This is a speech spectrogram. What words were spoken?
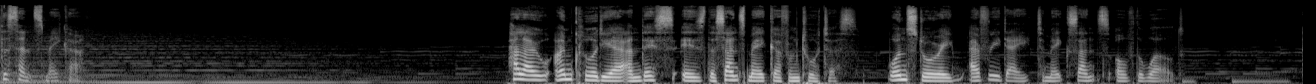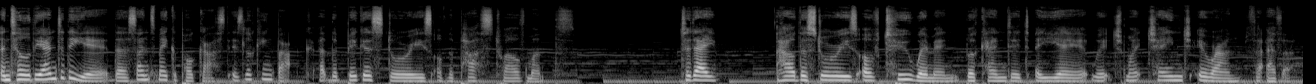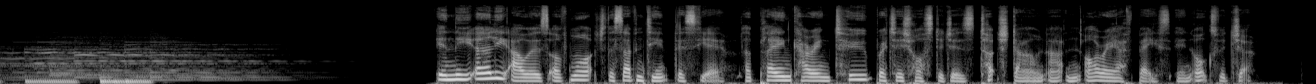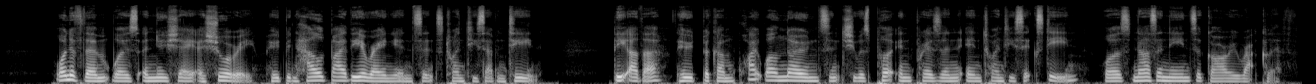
The Sense Maker. Hello, I'm Claudia, and this is The Sense Maker from Tortoise. One story every day to make sense of the world. Until the end of the year, the Sensemaker podcast is looking back at the biggest stories of the past 12 months. Today, how the stories of two women bookended a year which might change Iran forever. In the early hours of March the 17th this year, a plane carrying two British hostages touched down at an RAF base in Oxfordshire. One of them was Anoosheh Ashoori, who'd been held by the Iranians since 2017. The other, who'd become quite well known since she was put in prison in 2016, was Nazanin Zaghari Ratcliffe.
